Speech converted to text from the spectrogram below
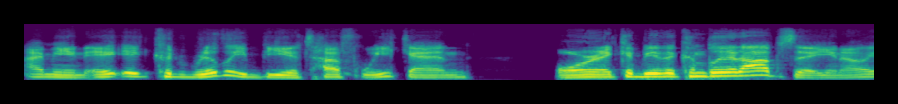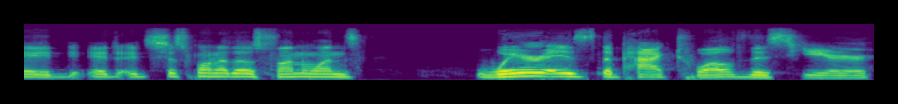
I mean, it, it could really be a tough weekend, or it could be the complete opposite. You know, it, it, it's just one of those fun ones. Where is the Pac 12 this year?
